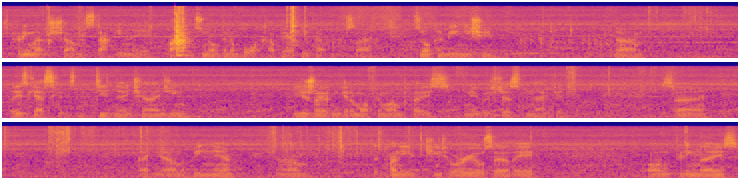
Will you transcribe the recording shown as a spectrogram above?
is pretty much um, stuck in there, but it's not going to block up our pickup. So it's not going to be an issue. Um, these gaskets did need changing. Usually I can get them off in one piece and it was just knackered. So they can go on the bin now. Um, there's plenty of tutorials out there on fitting these.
